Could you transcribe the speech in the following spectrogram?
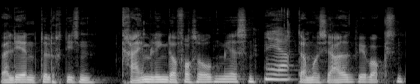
weil die natürlich diesen Keimling da versorgen müssen. Ja. Der muss ja irgendwie wachsen.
